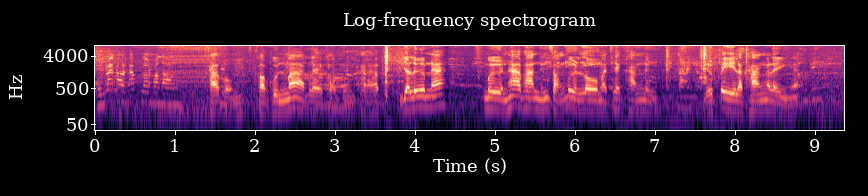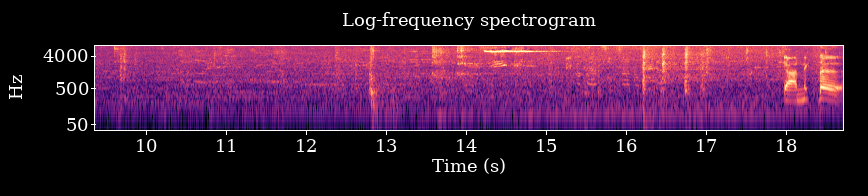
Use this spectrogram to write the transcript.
ผมแน่นอนครับเรามาลองครับผมขอบคุณมากเลยขอบคุณครับ อย่าลืมนะหมื่นห้าพันถึงสองหมื่นโลมาเช็คครั้งหนึ่ง ได้ครับหรือปีละครั้งอะไรอย่างเงี้ยจานเนกเตอร์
